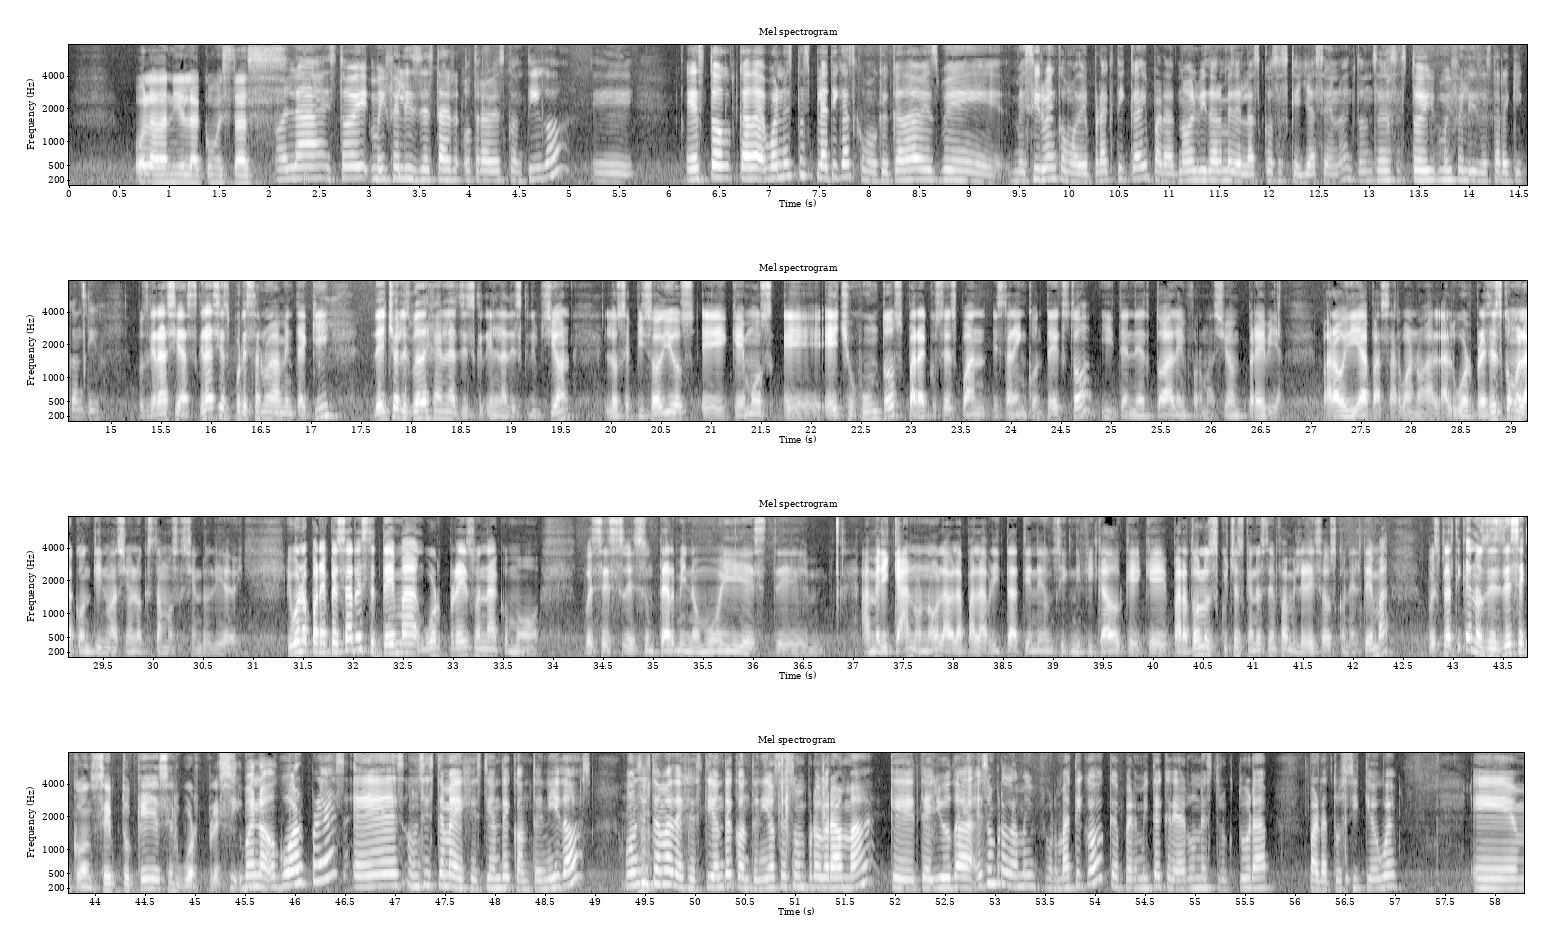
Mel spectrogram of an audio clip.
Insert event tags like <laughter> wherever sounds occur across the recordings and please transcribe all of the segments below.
Hola Daniela, ¿cómo estás? Hola, estoy muy feliz de estar otra vez contigo. Eh, esto, cada, bueno, estas pláticas como que cada vez me, me, sirven como de práctica y para no olvidarme de las cosas que ya sé, ¿no? Entonces estoy muy feliz de estar aquí contigo. Pues gracias, gracias por estar nuevamente aquí. De hecho, les voy a dejar en la, descripción los episodios eh, que hemos eh, hecho juntos para que ustedes puedan estar en contexto y tener toda la información previa para hoy día pasar, bueno, al, al, WordPress. Es como la continuación lo que estamos haciendo el día de hoy. Y bueno, para empezar este tema, WordPress suena como, pues es, es un término muy, este, americano, ¿no? La, la palabrita tiene un significado que, que, para todos los escuchas que no estén familiarizados con el tema, pues platícanos desde ese concepto, ¿qué es el WordPress? Sí, bueno, WordPress es un sistema de gestión de contenidos. Un uh -huh. sistema de gestión de contenidos es un programa que te ayuda, es un programa informático que permite crear una estructura para tu sitio web. Eh,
